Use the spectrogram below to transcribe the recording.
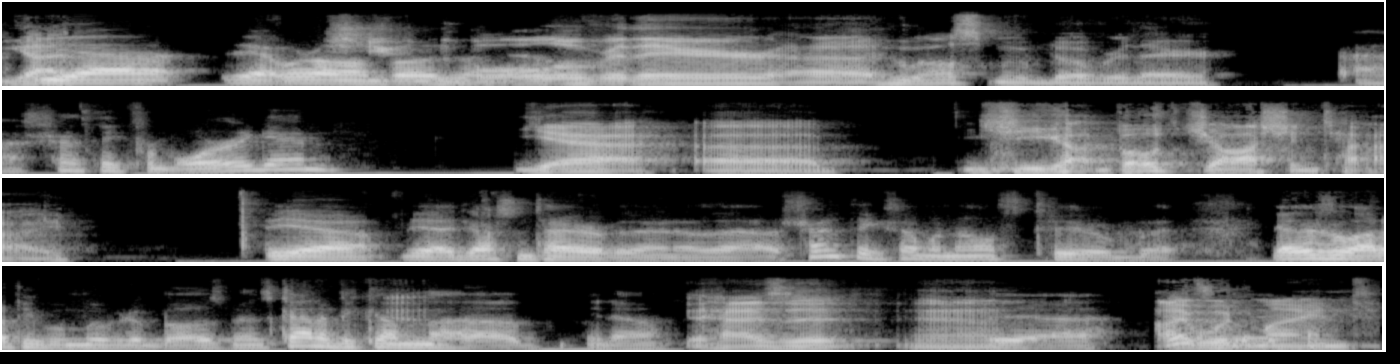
Yeah, yeah, we're all in shooting the Bozeman. bowl over there. Uh, who else moved over there? Uh, I was trying to think from Oregon. Yeah, uh, you got both Josh and Ty. Yeah, yeah, Josh and Ty are over there. I know that. I was trying to think someone else too, but yeah, there's a lot of people moving to Bozeman. It's kind of become the hub, you know. It has it? Yeah. Yeah, I wouldn't good. mind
